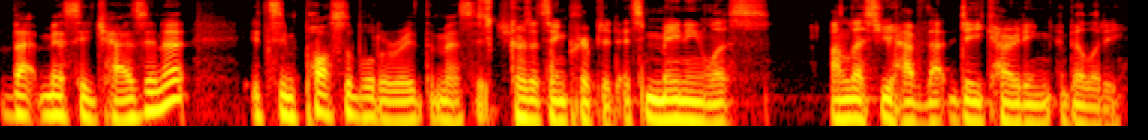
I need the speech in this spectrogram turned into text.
that message has in it, it's impossible to read the message. because it's encrypted, it's meaningless unless you have that decoding ability.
